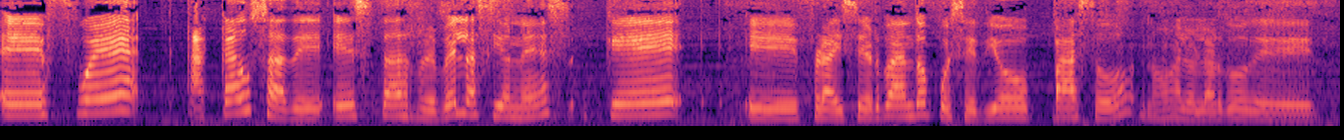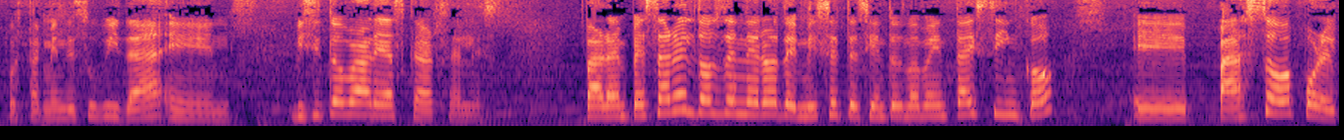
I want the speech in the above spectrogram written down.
eh, fue a causa de estas revelaciones que eh, Fray Servando pues se dio paso, ¿no? A lo largo de pues también de su vida en visitó varias cárceles. Para empezar el 2 de enero de 1795 eh, pasó por el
